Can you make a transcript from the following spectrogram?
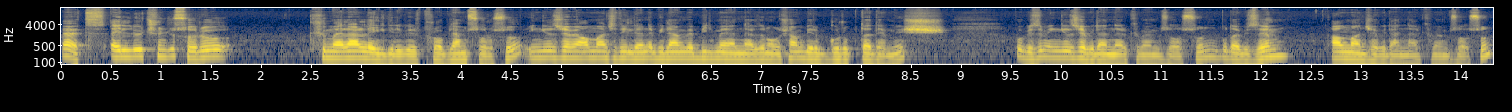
Evet 53. soru kümelerle ilgili bir problem sorusu. İngilizce ve Almanca dillerini bilen ve bilmeyenlerden oluşan bir grupta demiş. Bu bizim İngilizce bilenler kümemiz olsun. Bu da bizim Almanca bilenler kümemiz olsun.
